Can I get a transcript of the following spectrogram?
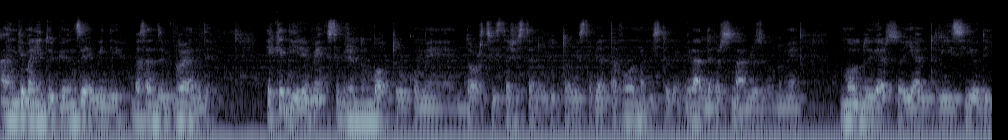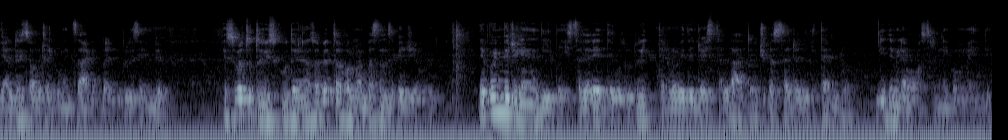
anche marito di Beyoncé, quindi abbastanza influente. E che dire, a me sta piacendo un botto come Dorsey sta gestendo tutta questa piattaforma, visto che è un grande personaggio, secondo me molto diverso dagli altri CEO degli altri social come Zuckerberg per esempio, e soprattutto discutere nella sua piattaforma è abbastanza piacevole. E voi invece che ne dite? Installerete su Twitter? Lo avete già installato? Ci passate già del tempo? ditemi la vostra nei commenti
